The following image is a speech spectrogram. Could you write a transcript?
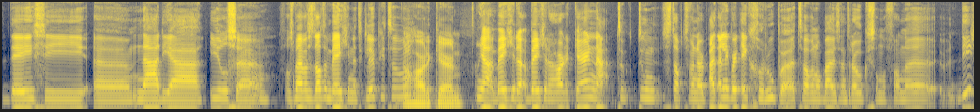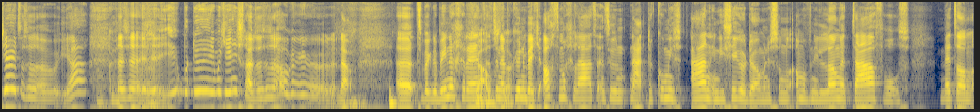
Daisy, ehm, Nadia, Ilse. Volgens mij was dat een beetje het clubje toen. De harde kern. Ja, een beetje de, een beetje de harde kern. Nou, toen, toen stapten we naar... Uiteindelijk werd ik geroepen, terwijl we nog buiten aan het roken stonden van... eh, DJ, toen zei zo, ja. Zei, eh, je, moet, nu- je moet je inschrijven. Dus ze zei, oké. eh, nou, eh, toen ben ik naar binnen gerend. En toen heb ik hun een beetje achter me gelaten. En toen, nou, dan kom je aan in die Ziggo Dome. En er stonden allemaal van die lange tafels met dan...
